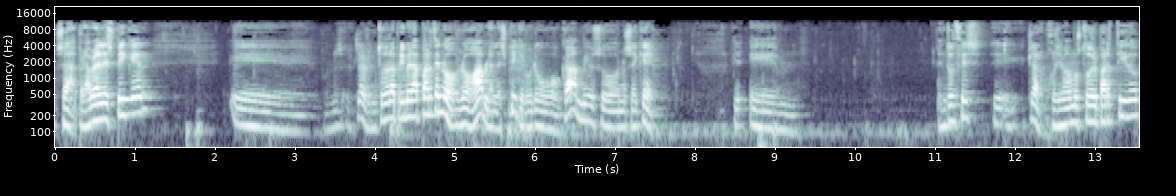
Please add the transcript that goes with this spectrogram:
O sea, pero habla el speaker. Eh, pues no sé, claro, en toda la primera parte no, no habla el speaker, porque no hubo cambios o no sé qué. Eh, eh, entonces, eh, claro, a lo mejor llevamos todo el partido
